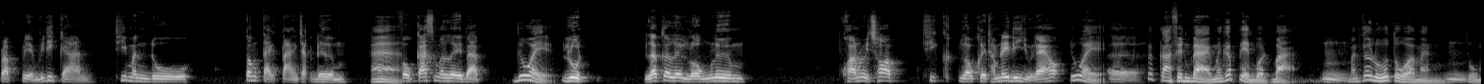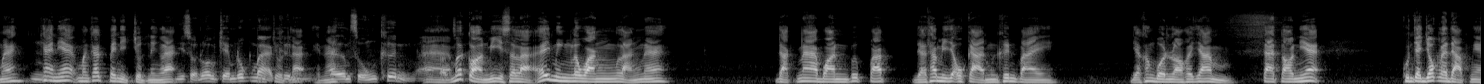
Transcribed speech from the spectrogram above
ปรับเปลี่ยนวิธีการที่มันดูต้องแตกต่างจากเดิม อ่าโฟกัสมันเลยแบบด้วย หลุด แล้วก็เลยหลงลืม ความรับผิดชอบที่เราเคยทำได้ดีอยู่แล้ว ด้วย เออ ก็การเฟนแบกมันก็เปลี่ยนบทบาท อืม มันก็รู้ตัวมัน อืมถูกไหมอืม แค่เนี้ยมันก็เป็นอีกจุดหนึ่งแล้วมีส่วนร่วมเกมรุกมากจุดขึ้นละเห็นไหม เติมสูงขึ้นอ่าข้าใจเมื่อก่อนมีอิสระเอ้ยมึงระวังหลังนะ ดักหน้าบอลปุ๊บปั๊บเดี๋ยวถ้ามีโอกาสมึงขึ้นไป เดี๋ยวข้างบนรอเขาย่ำแต่ตอนเนี้ย คุณจะยกระดับไง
